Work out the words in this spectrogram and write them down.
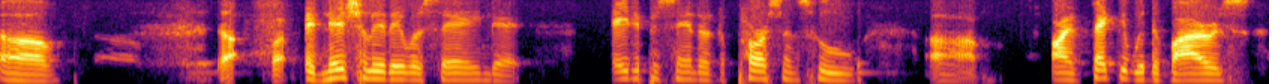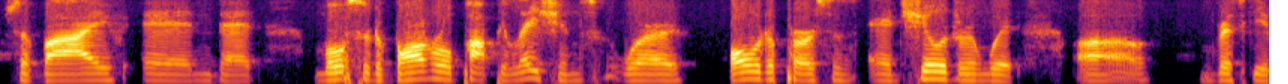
of uh, initially they were saying that 80% of the persons who um, are infected with the virus survive, and that most of the vulnerable populations were older persons and children with uh, risky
